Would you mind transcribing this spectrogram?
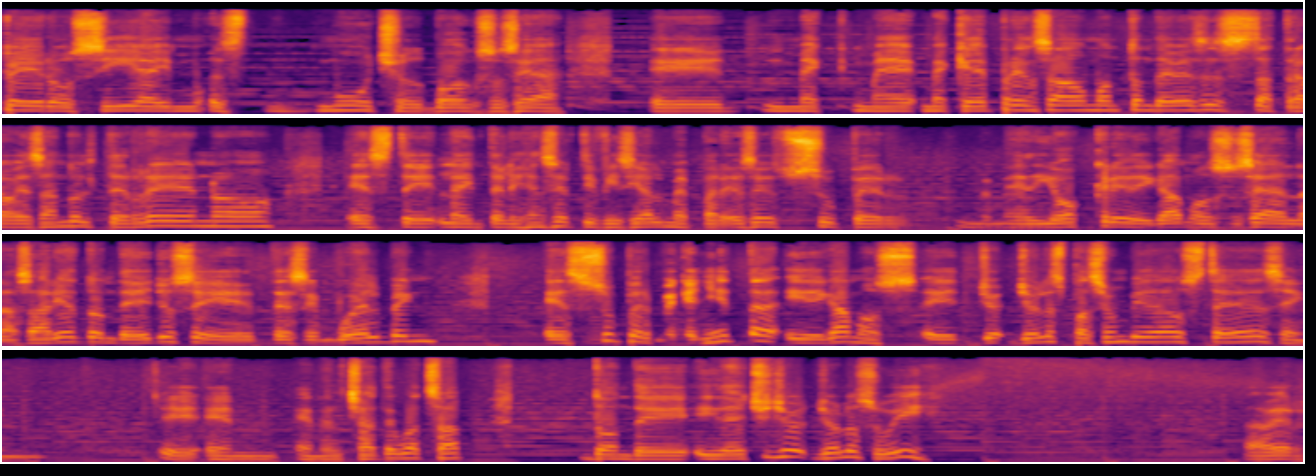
pero sí hay muchos bugs. O sea, eh, me, quedé prensado un montón de veces atravesando el terreno. Este, la inteligencia artificial me parece súper mediocre, digamos. O sea, las áreas donde ellos se desenvuelven es súper pequeñita. Y digamos, eh, yo, les pasé un video a ustedes en, eh, en, el chat de WhatsApp, donde, y de hecho yo, yo lo subí. A ver,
